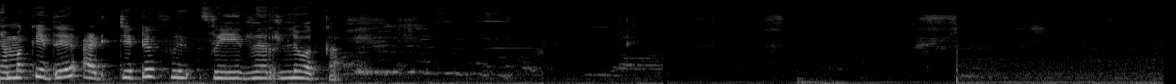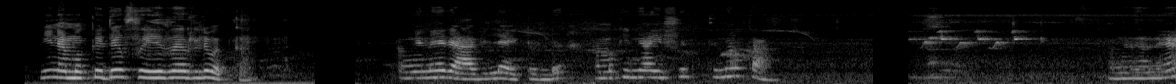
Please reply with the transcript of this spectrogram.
നമുക്കിത് അടിച്ചിട്ട് ഫ്രീസറിൽ വെക്കാം. ഇനി നമുക്കിത് ഫ്രീസറിൽ വെക്കാം. അങ്ങനെ രാവിലെ ആയിട്ടുണ്ട്. നമുക്കിനി ഐസ് എടുത്ത് നോക്കാം. അങ്ങനെ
